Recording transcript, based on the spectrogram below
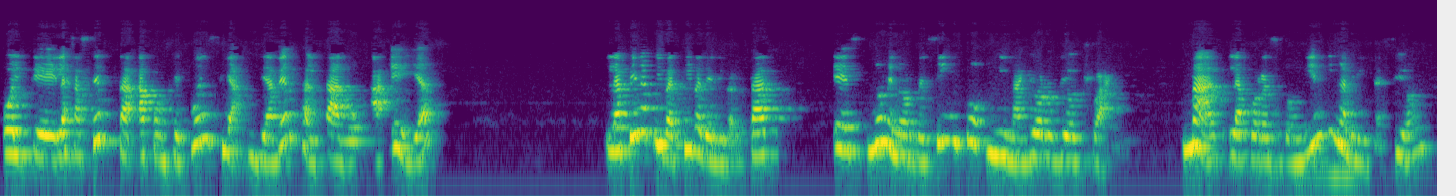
o el que las acepta a consecuencia de haber faltado a ellas, la pena privativa de libertad es no menor de 5 ni mayor de 8 años, más la correspondiente inhabilitación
